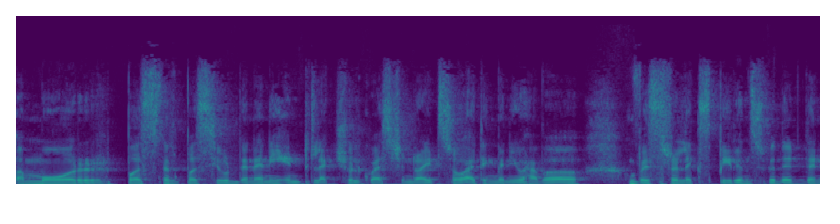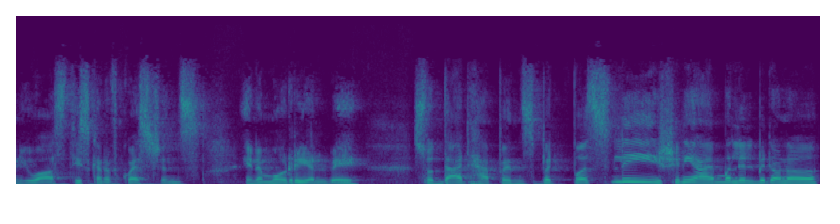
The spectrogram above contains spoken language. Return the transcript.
a more personal pursuit than any intellectual question right? So i think when you have a visceral experience with it then you ask these kind of questions in a more real way so that happens. But personally, Srini, I'm a little bit on a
